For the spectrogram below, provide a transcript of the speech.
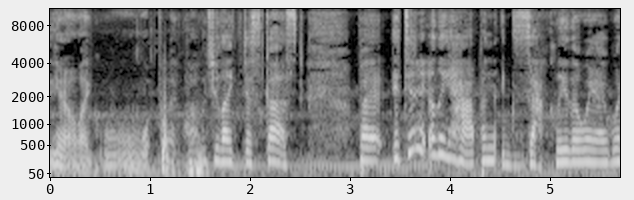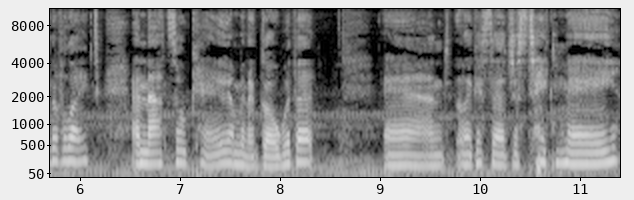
you know, like, what, what would you like discussed? But it didn't really happen exactly the way I would have liked. And that's okay. I'm going to go with it. And like I said, just take May.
